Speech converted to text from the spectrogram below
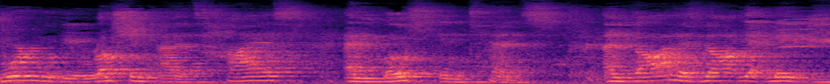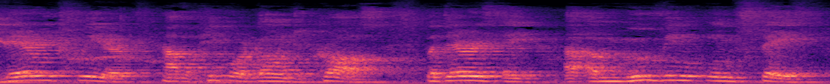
Jordan would be rushing at its highest and most intense. And God has not yet made it very clear how the people are going to cross, but there is a, a moving in faith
